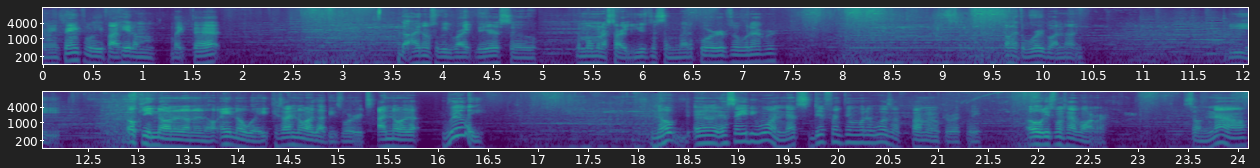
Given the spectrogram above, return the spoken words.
I mean, thankfully, if I hit them like that, the items will be right there, so the moment I start using some medical herbs or whatever, I don't have to worry about nothing. Yeah. Okay, no, no, no, no, no. Ain't no way, because I know I got these words. I know I got... Really? Nope, uh, that's 81. That's different than what it was, if I remember correctly. Oh, these ones have armor. So now,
